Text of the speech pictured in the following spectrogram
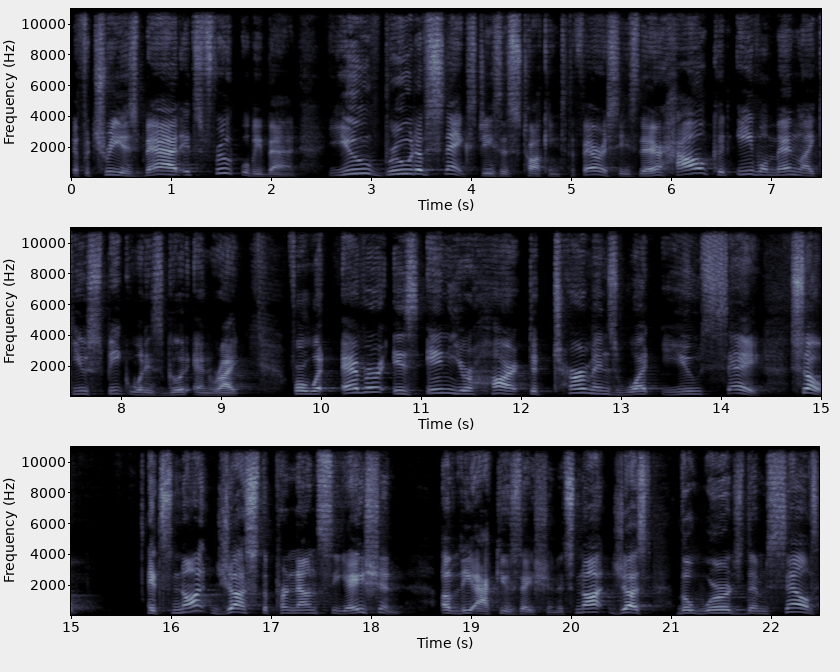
If a tree is bad, its fruit will be bad. You brood of snakes, Jesus talking to the Pharisees there, how could evil men like you speak what is good and right? For whatever is in your heart determines what you say. So, it's not just the pronunciation of the accusation. It's not just the words themselves.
